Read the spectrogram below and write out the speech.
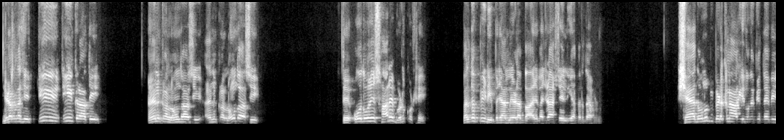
ਜਿਹੜਾ ਕਹਿੰਦਾ ਸੀ ਟੀ ਟੀ ਕਰਾਤੀ, ਐਨਕਾਂ ਲਾਉਂਦਾ ਸੀ, ਐਨਕਾਂ ਲਾਉਂਦਾ ਸੀ। ਤੇ ਉਦੋਂ ਇਹ ਸਾਰੇ ਬੁੜ ਕੁੱਠੇ ਪਹਿਲਾਂ ਤਾਂ ਪੀੜੀ ਪਜਾਮੇ ਵਾਲਾ ਬਾਜਵਾ ਜਿਹੜਾ ਆਸਟ੍ਰੇਲੀਆ ਫਿਰਦਾ ਹੁਣ। ਸ਼ਾਇਦ ਉਹਨੂੰ ਵੀ ਬਿੜਕਣਾ ਆ ਗਈ ਹੋਵੇ ਕਿਤੇ ਵੀ,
